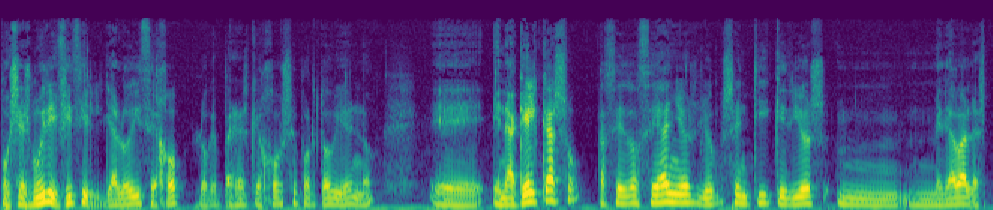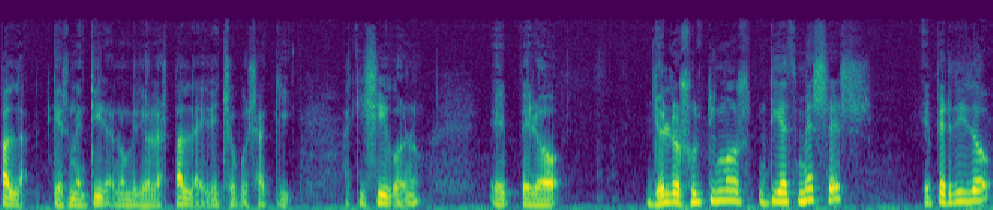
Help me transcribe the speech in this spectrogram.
pues es muy difícil, ya lo dice Job. Lo que pasa es que Job se portó bien, ¿no? Eh, en aquel caso, hace 12 años, yo sentí que Dios mm, me daba la espalda que es mentira, no me dio la espalda y de hecho pues aquí, aquí sigo, ¿no? Eh, pero yo en los últimos diez meses he perdido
